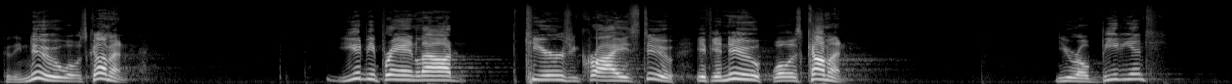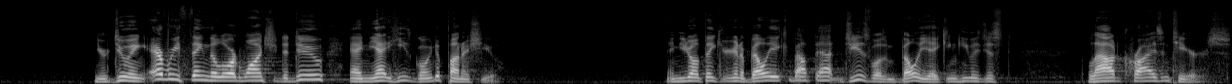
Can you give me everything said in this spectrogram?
Because he knew what was coming. You'd be praying loud tears and cries too if you knew what was coming. You're obedient. You're doing everything the Lord wants you to do, and yet He's going to punish you. And you don't think you're going to bellyache about that? Jesus wasn't bellyaching, he was just loud cries and tears.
